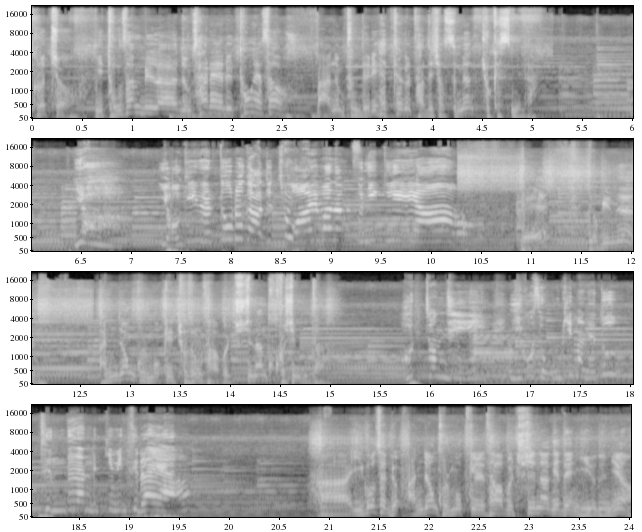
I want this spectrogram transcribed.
그렇죠. 이 동산 빌라 좀 사례를 통해서 많은 분들이 혜택을 받으셨으면 좋겠습니다. 이야, 여기는 또르가 아주 좋아할 만한 분위기예요. 네, 여기는 안전 골목길 조성 사업을 추진한 곳입니다. 어쩐지 이곳에 오기만 해도 든든한 느낌이 들어요. 아, 이곳에 명- 안전 골목길 사업을 추진하게 된 이유는요.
